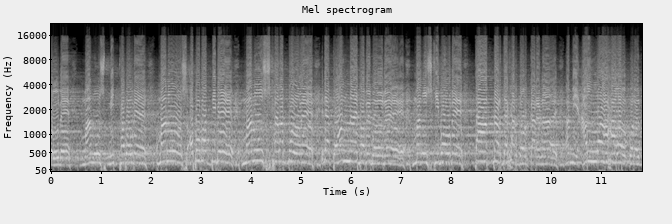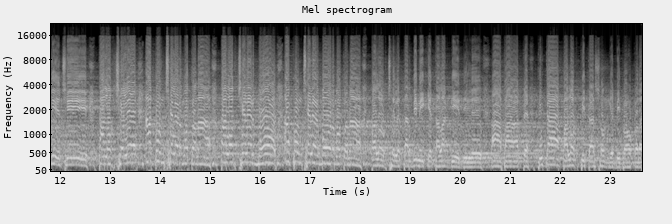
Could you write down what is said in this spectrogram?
বলবে? মানুষ মিথ্যা বলবে, মানুষ অপবাদ দিবে, মানুষ খারাপ বলবে, এটা তো অন্যায় ভাবে বলবে। মানুষ কি বলবে? তা আপনার দেখার দরকার নাই। আমি আল্লাহ হালাল করে দিয়েছি। পালক ছেলে আপন ছেলের মতো না। পালক ছেলের বউ আপন ছেলের বউর মতো না। পালক ছেলে তার বিবিকে তালাক দিয়ে দিলে। পিতা পালক পিতার সঙ্গে বিবাহ করা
